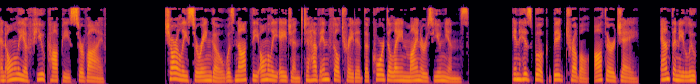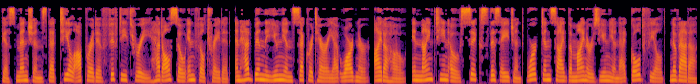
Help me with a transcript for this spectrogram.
and only a few copies survive. Charlie Siringo was not the only agent to have infiltrated the Coeur d'Alene miners' unions. In his book Big Trouble, author J. Anthony Lukas mentions that Thiel Operative 53 had also infiltrated, and had been the Union secretary at Wardner, Idaho. In 1906 this agent worked inside the Miners' Union at Goldfield, Nevada.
